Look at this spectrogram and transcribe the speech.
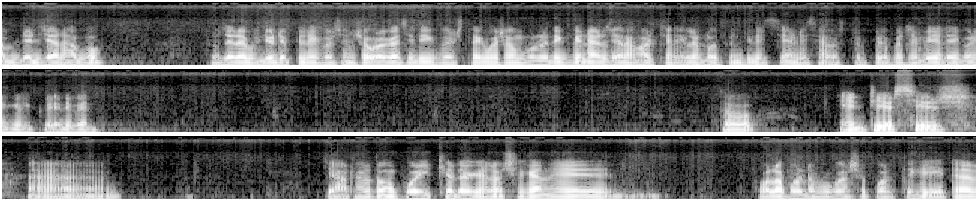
আপডেট জানাব। তো যারা ভিডিওটা প্লে করছেন, সবার কাছে রিকোয়েস্ট থাকবে, সম্পূর্ণ দেখবেন। আর যারা আমার চ্যানেলে নতুন প্লিজ চ্যানেলটি সাবস্ক্রাইব করে পাশে বেল আইকনে ক্লিক করে দিবেন। তো এনটিএসসির যে আঠারোতম পরীক্ষাটা গেল, সেখানে ফলাফলটা প্রকাশের পর থেকেই তার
